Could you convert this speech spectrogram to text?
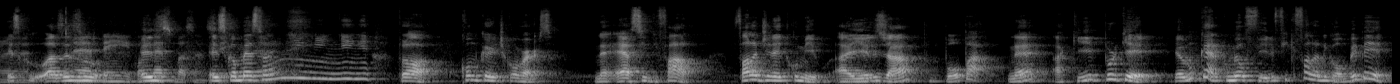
É. Eles, às vezes é, tem, acontece eles, bastante. Eles começam a falar, ó, como que a gente conversa? Né? É assim que fala? Fala direito comigo. Aí eles já, opa, né? Aqui, por quê? Eu não quero que o meu filho fique falando igual um bebê.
